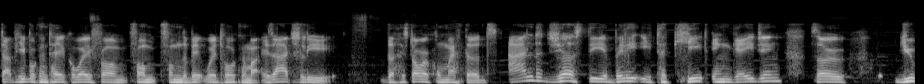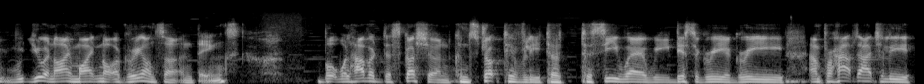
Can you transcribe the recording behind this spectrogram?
that people can take away from from from the bit we're talking about is actually the historical methods and just the ability to keep engaging. So you you and I might not agree on certain things, but we'll have a discussion constructively to to see where we disagree, agree, and perhaps actually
